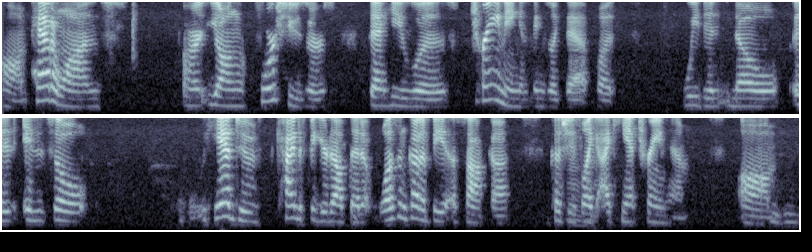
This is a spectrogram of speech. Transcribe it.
um padawans or young force users that he was training and things like that but we didn't know. It, and so he had to have kind of figured out that it wasn't going to be Ahsoka because she's Mhm. like, I can't train him. Um, Mhm.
